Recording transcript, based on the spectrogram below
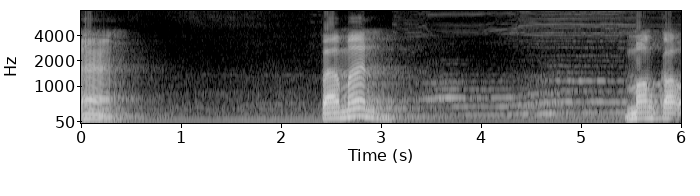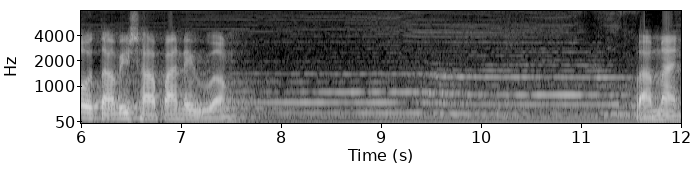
Ah paman mongko utawi sapane wong. Paman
